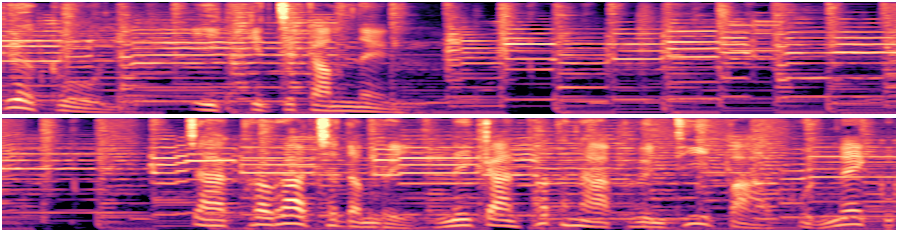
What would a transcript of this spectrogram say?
เกื้อกูล อีกกิจกรรมหนึ่ง จากพระราชดำริในการพัฒนาพื้นที่ป่าขุนแม่ก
